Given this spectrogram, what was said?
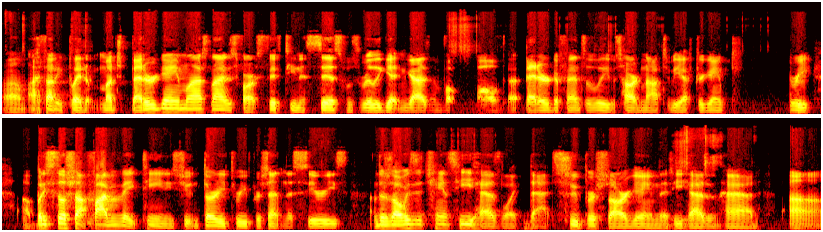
Um, I thought he played a much better game last night as far as 15 assists, was really getting guys involved better defensively. It was hard not to be after game three, uh, but he still shot five of 18. He's shooting 33% in this series. There's always a chance he has like that superstar game that he hasn't had uh,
